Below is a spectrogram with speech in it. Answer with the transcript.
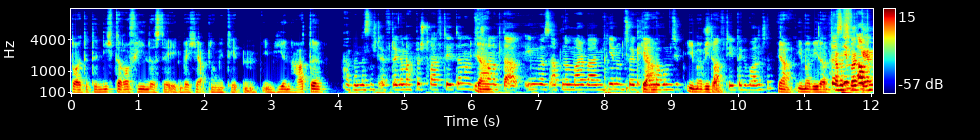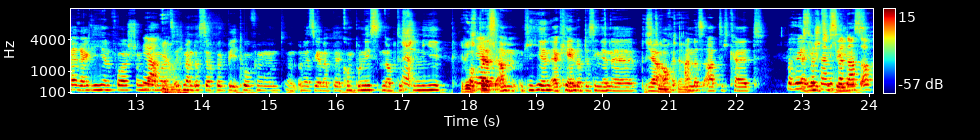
deutete nicht darauf hin, dass der irgendwelche Abnormitäten im Hirn hatte. Hat man das nicht öfter gemacht bei Straftätern und zu ja. schauen, ob da irgendwas abnormal war im Hirn und zu erklären, ja, warum sie immer wieder. Straftäter geworden sind? Ja, immer wieder. Aber es war generell Gehirnforschung ja. damals. Ich meine, du hast ja auch bei Beethoven und, und, und jetzt gerne bei Komponisten, ob das Genie, Richtig. ob das am Gehirn erkennt, ob das irgendeine das ja, stimmt, auch Andersartigkeit aber höchstwahrscheinlich war das auch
